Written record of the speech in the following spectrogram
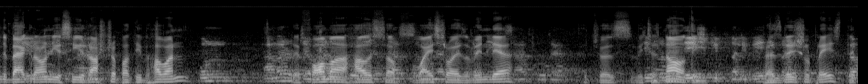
the background you see Rashtrapati Bhavan, the former House of Viceroys of India, which was which is now the presidential place, the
